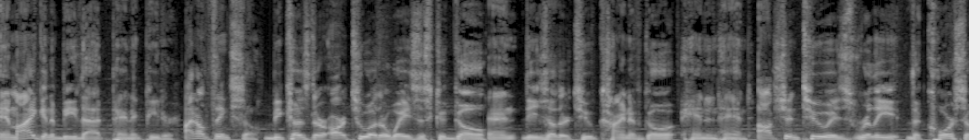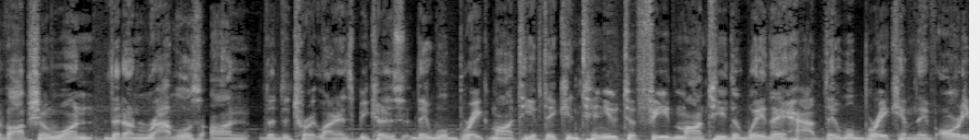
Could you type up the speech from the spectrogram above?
Am I going to be that panic Peter? I don't think so because there are two other ways this could go, and these other two kind of go hand in hand. Option two is really the course of option one that unravels on the Detroit Lions because they will break Monty. If they continue to feed Monty the way they have, they will break him. They've already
